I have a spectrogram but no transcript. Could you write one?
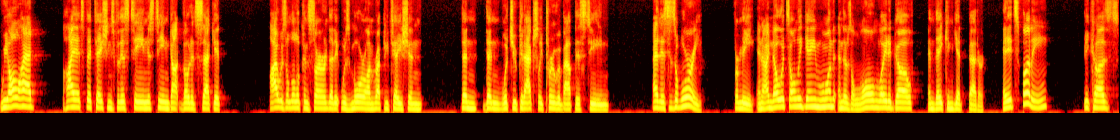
we all had high expectations for this team. This team got voted second. I was a little concerned that it was more on reputation than than what you could actually prove about this team. And this is a worry for me. And I know it's only game one and there's a long way to go and they can get better. And it's funny because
